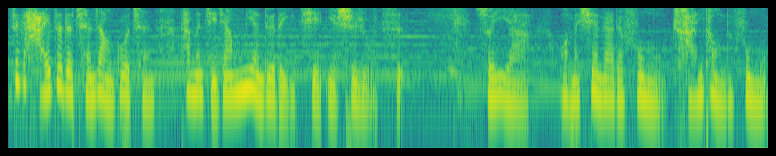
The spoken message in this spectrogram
这个孩子的成长过程，他们即将面对的一切也是如此。所以啊，我们现在的父母，传统的父母，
